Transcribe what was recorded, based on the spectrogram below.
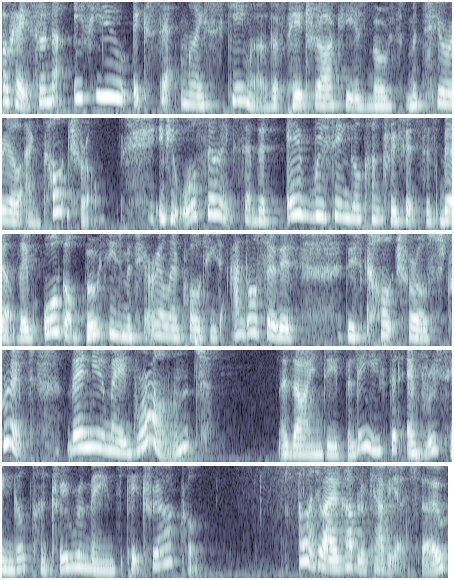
Okay, so now if you accept my schema that patriarchy is both material and cultural, if you also accept that every single country fits this bill, they've all got both these material inequalities and also this, this cultural script, then you may grant, as I indeed believe, that every single country remains patriarchal. I want to add a couple of caveats though.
